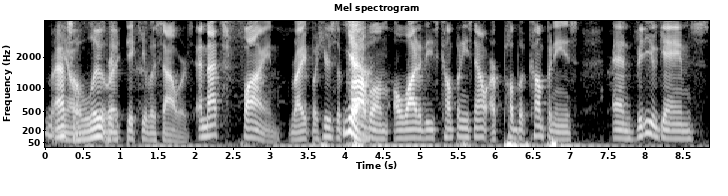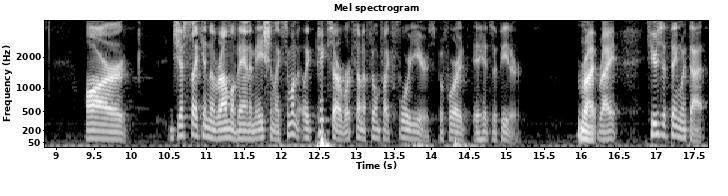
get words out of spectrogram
you know, absolutely. ridiculous hours. And that's fine, right? But here's the Yeah. problem. A lot of these companies now are public companies and video games are just like in the realm of animation, like someone like Pixar works on a film for like four years before it, it hits a theater Right. right? Here's the thing with that.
